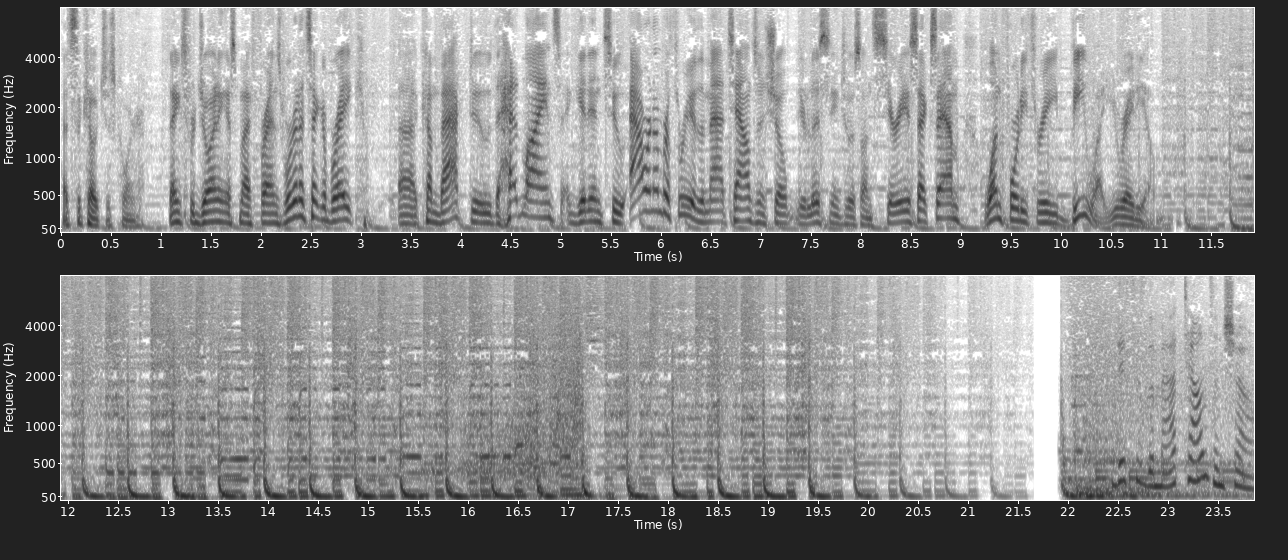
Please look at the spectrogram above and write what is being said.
That's the coach's corner. Thanks for joining us, my friends. We're going to take a break, uh, come back to the headlines, and get into hour number three of the Matt Townsend Show. You're listening to us on Sirius XM 143 BYU Radio. This is the Matt Townsend Show.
